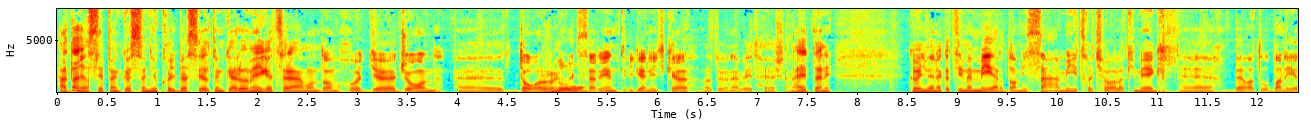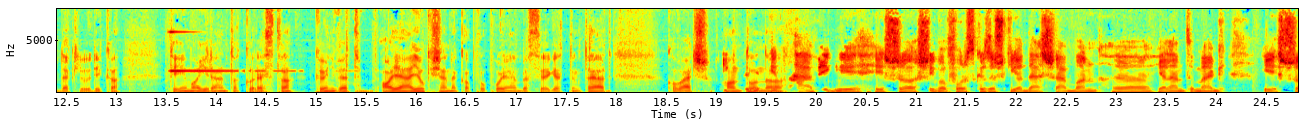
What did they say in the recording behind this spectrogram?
hát nagyon szépen köszönjük, hogy beszéltünk erről. Még egyszer elmondom, hogy John Dorr, Dorr. szerint, igen, így kell az ő nevét helyesen ejteni. Könyvének a címe Miért, ami számít, hogyha valaki még behatóban érdeklődik a téma iránt, akkor ezt a könyvet ajánljuk, és ennek apropóján beszélgettünk. Tehát Kovács Antonnal. A HVG és a Shiva Force közös kiadásában jelent meg, és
